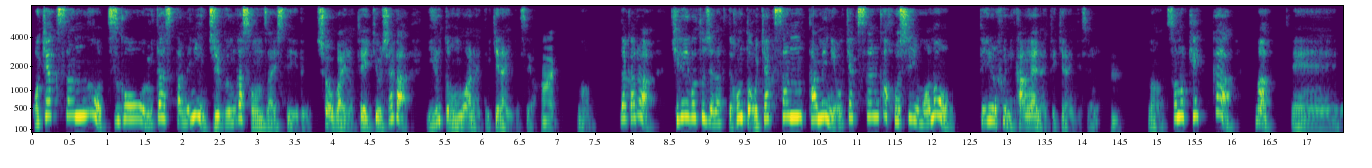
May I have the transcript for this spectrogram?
お客さんの都合を満たすために自分が存在している商売の提供者がいると思わないといけないんですよ。はい。うん、だから、きれい事じゃなくて、本当お客さんのために、お客さんが欲しいものをっていうふうに考えないといけないんですよね。うんうん、その結果、まあ、えー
